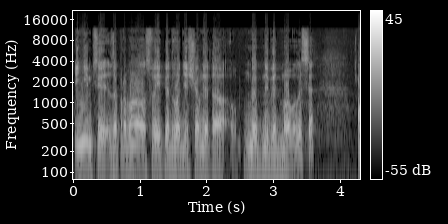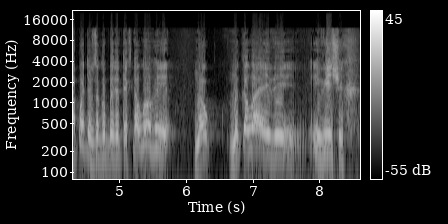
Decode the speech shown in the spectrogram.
і німці запропонували свої підводні човни, то ми б не відмовилися. А потім закупити технології на Миколаєві і в інших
